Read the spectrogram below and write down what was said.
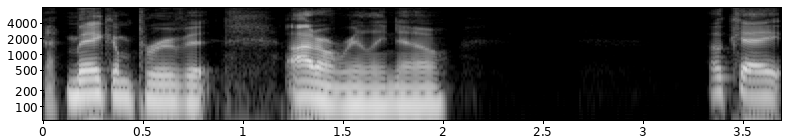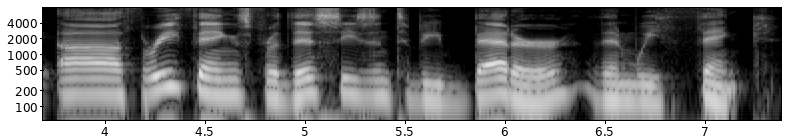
Make him prove it. I don't really know. Okay, uh, three things for this season to be better than we think.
